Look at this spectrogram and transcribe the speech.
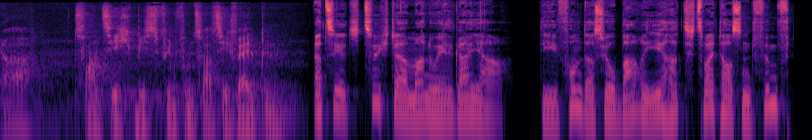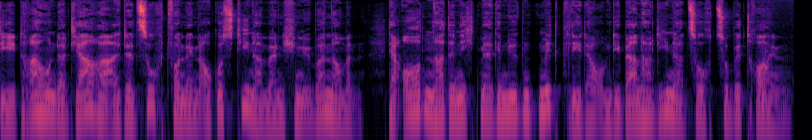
Ja, 20 bis 25 Welpen. Erzählt Züchter Manuel Gaillard. Die Fondation Bari hat 2005 die 300 Jahre alte Zucht von den Augustinermönchen übernommen. Der Orden hatte nicht mehr genügend Mitglieder, um die Bernhardinerzucht zu betreuen.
